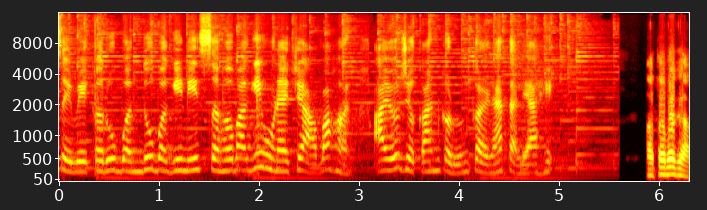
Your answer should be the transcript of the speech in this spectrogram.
सेवेकरू बंधू भगिनी सहभागी होण्याचे आवाहन आयोजकांकडून करण्यात आले आहे. आता बघा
